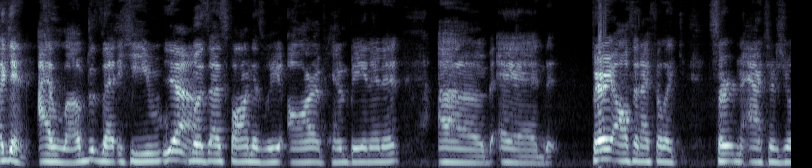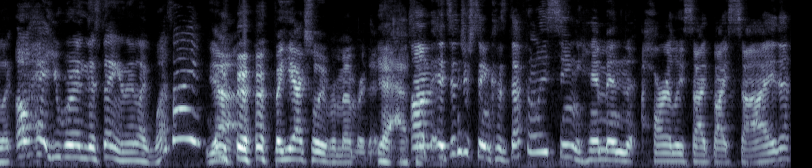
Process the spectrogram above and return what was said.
again, I loved that he Yeah. was as fond as we are of him being in it. Um, and very often I feel like certain actors, you're like, oh, hey, you were in this thing. And they're like, was I? Yeah. But he actually remembered it. yeah, Um, it's interesting because definitely seeing him and Harley side by side.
